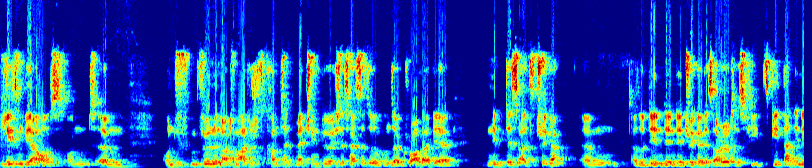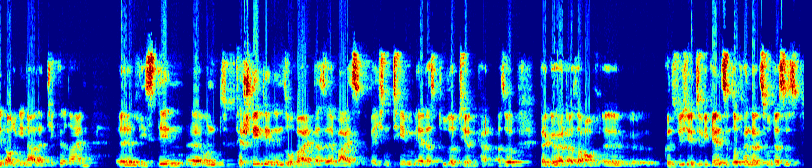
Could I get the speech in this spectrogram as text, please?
die lesen wir aus und, ähm, und führen ein automatisches Content Matching durch. Das heißt also, unser Crawler, der nimmt das als Trigger, ähm, also den, den, den Trigger des RSS-Feeds, geht dann in den Originalartikel rein, äh, liest den äh, und versteht den insoweit, dass er weiß, welchen Themen er das zusortieren kann. Also da gehört also auch äh, künstliche Intelligenz insofern dazu, dass es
